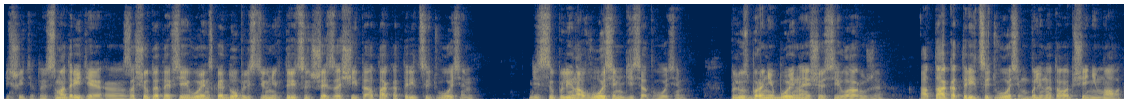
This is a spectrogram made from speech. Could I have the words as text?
пишите. То есть смотрите, э, за счет этой всей воинской доблести у них 36 защита, атака 38, дисциплина 88, плюс бронебойная еще сила оружия. Атака 38, блин, это вообще немало.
